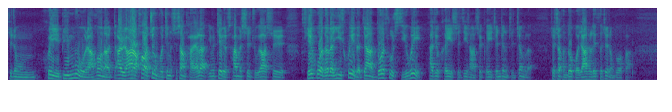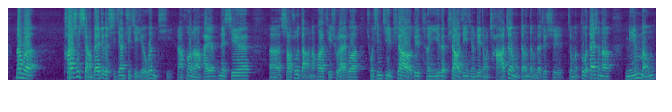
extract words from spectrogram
这种会议闭幕，然后呢二月二号政府正式上台了，因为这个他们是主要是谁获得了议会的这样多数席位，他就可以实际上是可以真正执政了。这是很多国家是类似这种做法。那么。他是想在这个时间去解决问题，然后呢，还有那些呃少数党的话提出来说重新计票，对存疑的票进行这种查证等等的，就是这么做。但是呢，民盟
